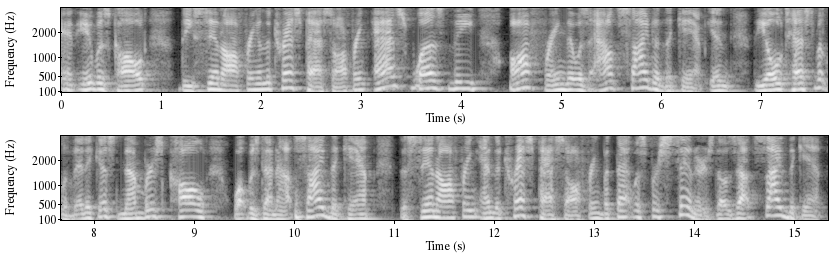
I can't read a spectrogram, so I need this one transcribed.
And it was called the sin offering and the trespass offering, as was the offering that was outside of the camp. In the Old Testament, Leviticus, Numbers called what was done outside the camp the sin offering and the trespass offering, but that was for sinners, those outside the camp.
